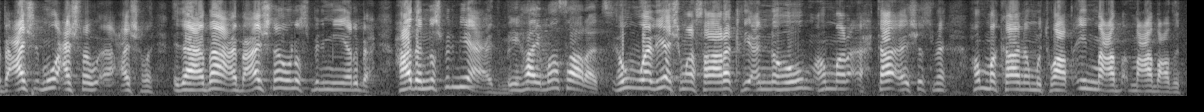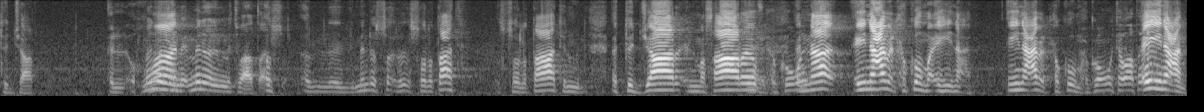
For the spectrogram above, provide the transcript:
بعش مو 10 10 إذا باع ب 10 ونص بالمية ربح. هذا النص بالمية اعدمه إي هاي ما صارت. هو ليش ما صارت؟ لأنه هم احتا شو اسمه هم كانوا متواطئين مع مع بعض التجار. الاخوان منو منو المتواطئ؟ من السلطات؟ السلطات التجار المصارف الحكومة؟ إي نعم الحكومة. إي نعم. اي نعم الحكومة. الحكومة متواطئة؟ اي نعم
